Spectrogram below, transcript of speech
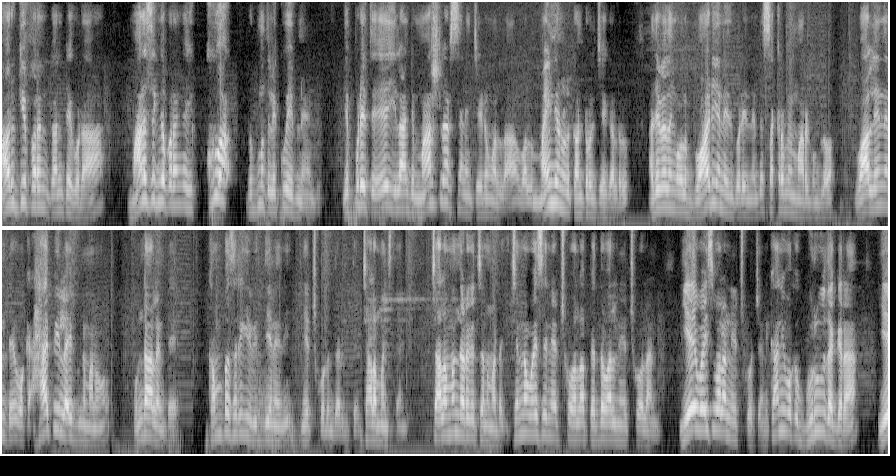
ఆరోగ్యపరంగా కంటే కూడా మానసిక పరంగా ఎక్కువ రుగ్మతలు ఎక్కువ అయిపోయినాయండి ఎప్పుడైతే ఇలాంటి మార్షల్ ఆర్ట్స్ అనేది చేయడం వల్ల వాళ్ళ మైండ్ని వాళ్ళు కంట్రోల్ చేయగలరు అదేవిధంగా వాళ్ళ బాడీ అనేది కూడా ఏంటంటే సక్రమైన మార్గంలో వాళ్ళు ఏంటంటే ఒక హ్యాపీ లైఫ్ని మనం ఉండాలంటే కంపల్సరీగా విద్య అనేది నేర్చుకోవడం జరిగితే చాలా మంచిదండి. చాలా మంది అడగచ్చు అనమాట చిన్న వయసే నేర్చుకోవాలా పెద్దవాళ్ళు నేర్చుకోవాలని ఏ వయసు వాళ్ళు నేర్చుకోవచ్చు అండి. కానీ ఒక గురువు దగ్గర ఏ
